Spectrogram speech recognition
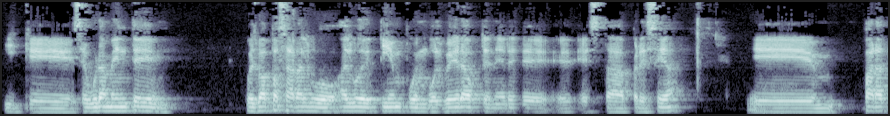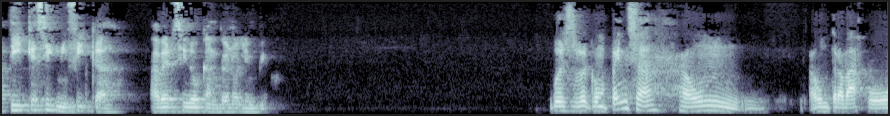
y que seguramente pues va a pasar algo, algo de tiempo en volver a obtener eh, esta presea. para ti, ¿qué significa haber sido campeón olímpico? Pues recompensa a un, a un trabajo,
